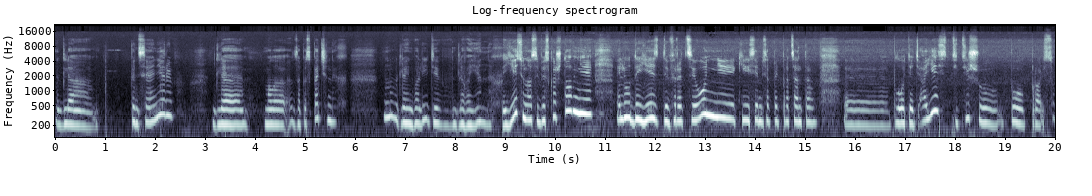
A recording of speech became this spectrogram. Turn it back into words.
для пенсіонерів, для малозабезпечених, ну, для інвалідів, для воєнних. Є у нас і безкоштовні люди, є диференційні, які 75% е, платять, а є ті, що по прайсу.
